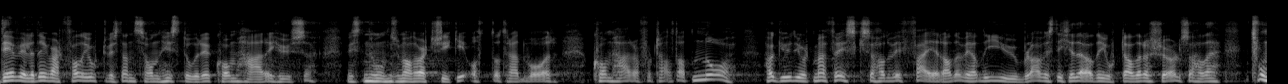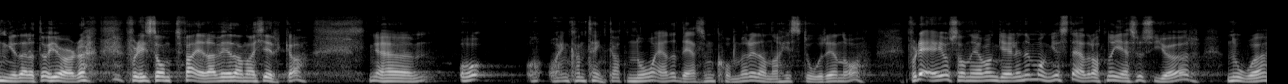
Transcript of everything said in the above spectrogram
Det ville det i hvert fall gjort hvis en sånn historie kom her i huset. Hvis noen som hadde vært syk i 38 år, kom her og fortalte at nå har Gud gjort meg frisk, så hadde vi feira det, vi hadde jubla. Hvis ikke dere hadde gjort det av dere sjøl, så hadde jeg tvunget dere til å gjøre det. Fordi sånt feirer vi i denne kirka. Eh, og, og, en kan tenke at nå er det det som kommer i denne historien òg. For det er jo sånn i evangeliene mange steder at når Jesus gjør noe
